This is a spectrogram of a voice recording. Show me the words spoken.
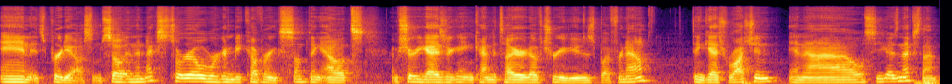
and it's pretty awesome. So in the next tutorial, we're going to be covering something else. I'm sure you guys are getting kind of tired of tree views, but for now, thank you guys for watching, and I'll see you guys next time.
